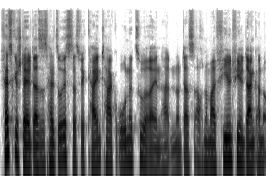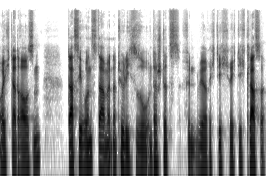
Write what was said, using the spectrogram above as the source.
festgestellt, dass es halt so ist, dass wir keinen Tag ohne ZuhörerInnen hatten. Und das auch nochmal vielen, vielen Dank an euch da draußen, dass ihr uns damit natürlich so unterstützt. Finden wir richtig, richtig klasse.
